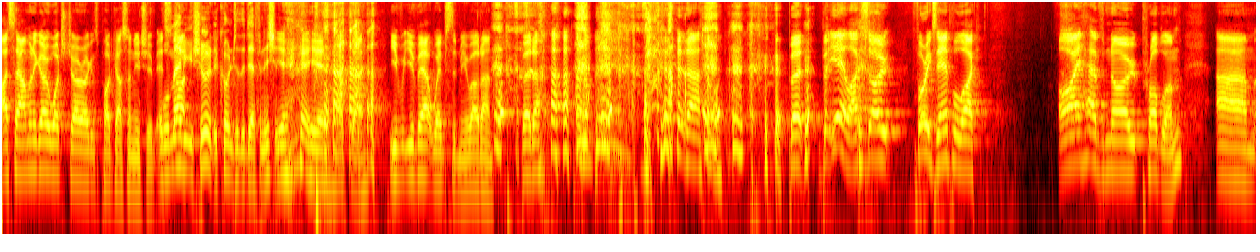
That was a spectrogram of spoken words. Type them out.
I say I'm going to go watch Joe Rogan's podcast on YouTube. It's Well, maybe not- you should, according to the definition. yeah, yeah. Okay. You've, you've out Webstered me. Well done. But, um, but, um, but but yeah, like so. For example, like I have no problem. Um,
